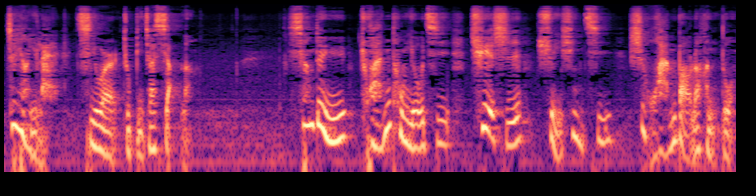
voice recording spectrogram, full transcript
这样一来气味就比较小了。相对于传统油漆，确实水性漆是环保了很多。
